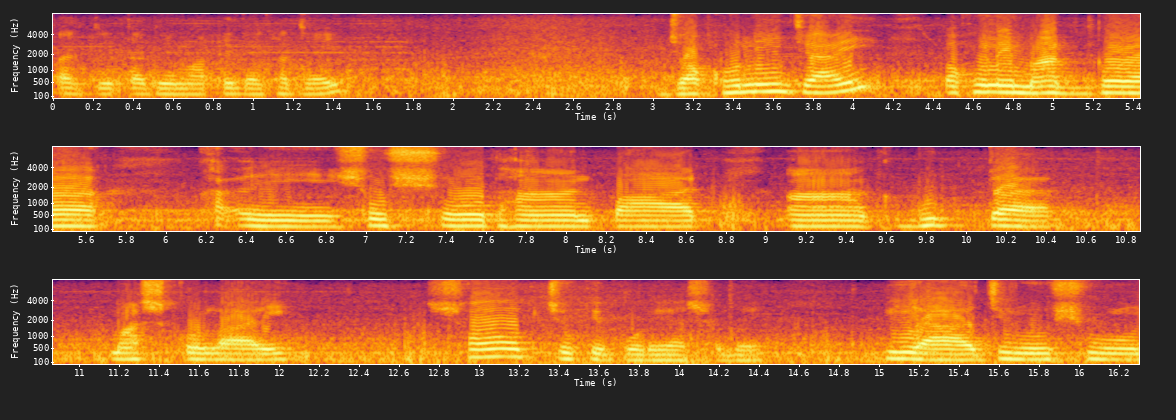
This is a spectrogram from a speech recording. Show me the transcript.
থাকে তাদের মাঠে দেখা যায়। যখনই যাই, তখনই মাঠ ভরা শস্য, ধান, পাট, আখ, ভুট্টা, মাসকলাই, সব চোখে পড়ে আসলে। পেঁয়াজ, রসুন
